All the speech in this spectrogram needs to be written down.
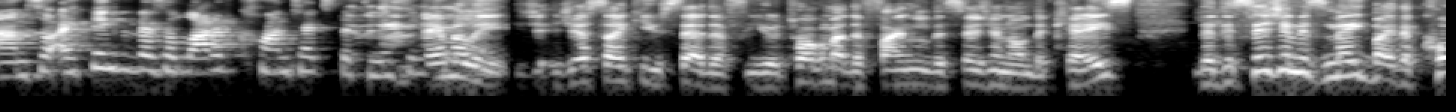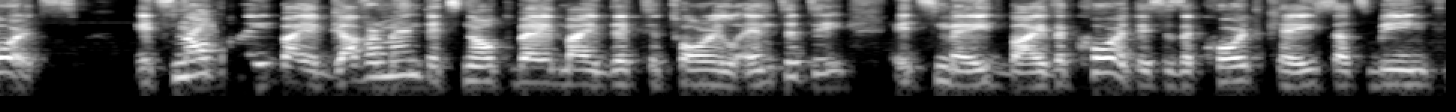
Um, so I think that there's a lot of context that's missing. Emily, just like you said, if you're talking about the final decision on the case, the decision is made by the courts. It's not made by a government. It's not made by a dictatorial entity. It's made by the court. This is a court case that's being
